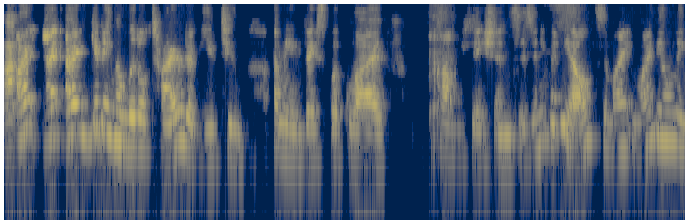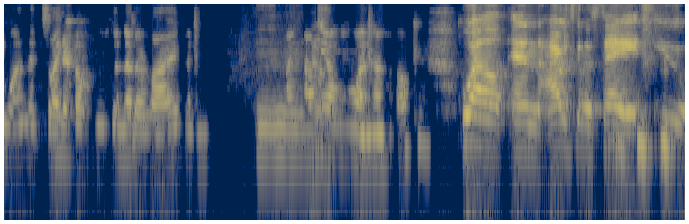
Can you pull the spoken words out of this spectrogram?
I, I, I'm getting a little tired of YouTube, I mean, Facebook Live conversations. Is anybody else? Am I, am I the only one that's like, No. oh, here's another live and Mm, I'm the no. only one, huh? Okay. Well, and I was gonna say you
